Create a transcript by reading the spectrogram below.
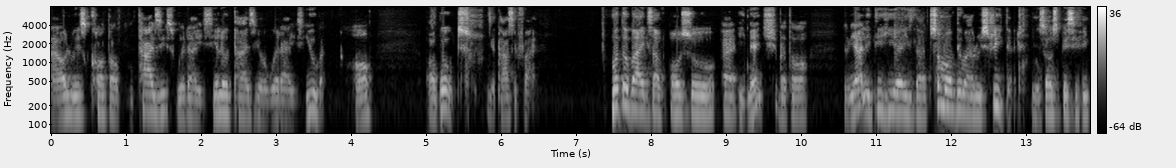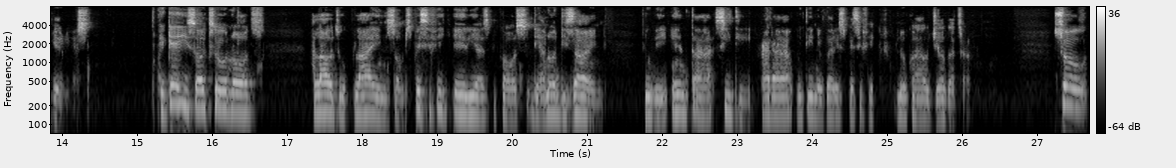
are always caught up in taxis, whether it's yellow taxi or whether it's Uber or or Bolt the taxify. Motorbikes have also uh, emerged, but uh, the reality here is that some of them are restricted in some specific areas. Keke is also not allowed to apply in some specific areas because they are not designed to be inter-city, rather within a very specific local geography. So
